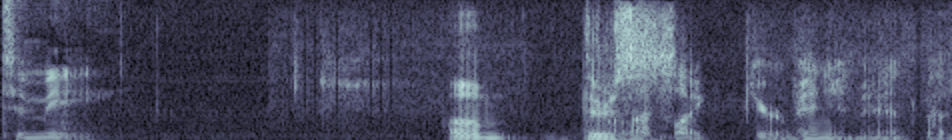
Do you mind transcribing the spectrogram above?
to me. Um, there's well, that's like your opinion, man. But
